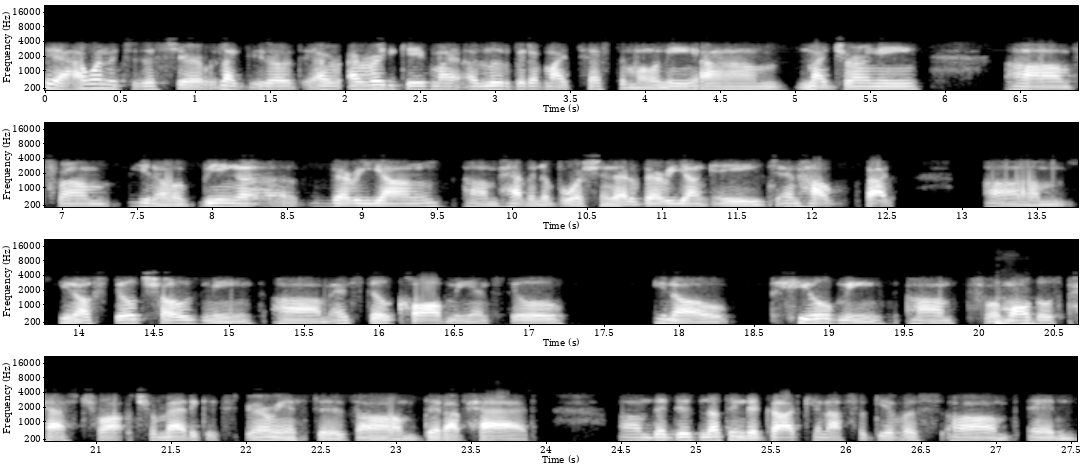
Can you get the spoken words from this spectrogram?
yeah. I wanted to just share, like you know, I, I already gave my a little bit of my testimony, um, my journey um, from you know being a very young, um, having abortion at a very young age, and how God, um, you know, still chose me um, and still called me and still, you know, healed me um, from all those past tra- traumatic experiences um, that I've had um, that there's nothing that God cannot forgive us. Um, and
